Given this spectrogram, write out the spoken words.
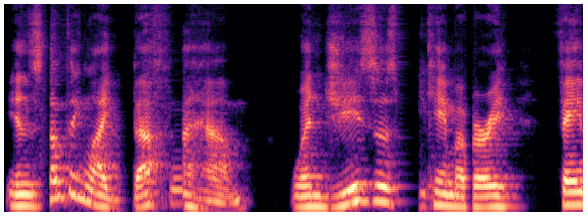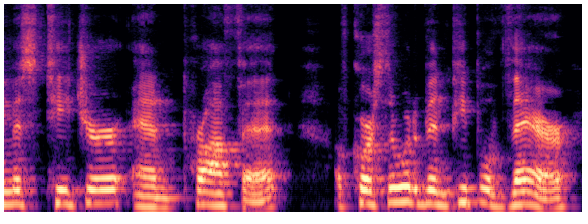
in something like Bethlehem, when Jesus became a very famous teacher and prophet, of course, there would have been people there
